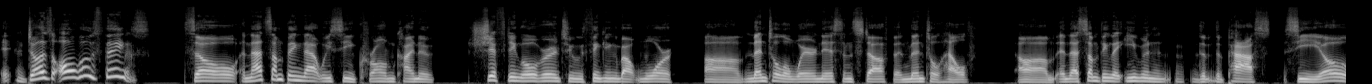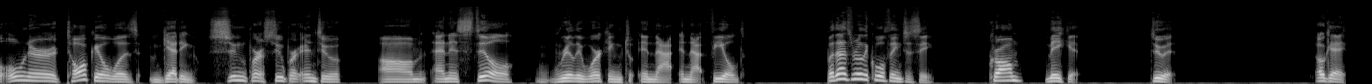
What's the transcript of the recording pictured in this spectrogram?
it does all those things. So, and that's something that we see KROM kind of shifting over into thinking about more uh, mental awareness and stuff and mental health. Um, and that's something that even the, the past CEO, owner, Tokyo was getting super, super into um, and is still really working in that in that field. But that's a really cool thing to see. KROM, make it. Do it. Okay,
